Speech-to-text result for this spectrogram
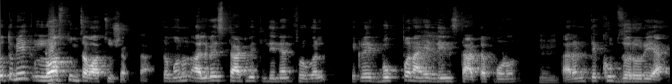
तो तुम्ही एक लॉस तुमचा वाचू शकता. तर म्हणून always start with lean and frugal इकडे एक बुक पण आहे लिन स्टार्टअप म्हणून. कारण ते खूप जरुरी आहे.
